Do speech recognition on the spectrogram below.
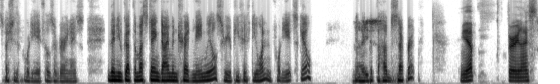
especially the 48. Those are very nice. then you've got the Mustang Diamond Tread main wheels for your P51 and 48 scale, and they put the hubs separate. Yep. Very nice.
